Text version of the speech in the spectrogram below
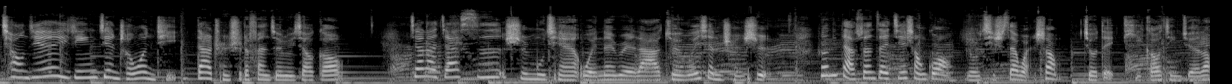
抢劫已经渐成问题，大城市的犯罪率较高。加拉加斯是目前委内瑞拉最危险的城市。若你打算在街上逛，尤其是在晚上，就得提高警觉了。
